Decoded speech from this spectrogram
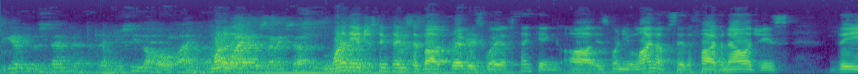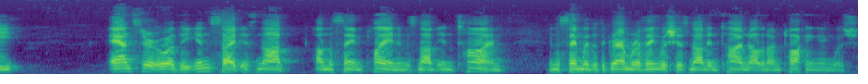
you get to the center, then you see the whole life. The One whole of the- life is inaccessible. One of the interesting things about Gregory's way of thinking uh, is when you line up, say, the five analogies, the answer or the insight is not on the same plane and is not in time, in the same way that the grammar of English is not in time now that I'm talking English.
